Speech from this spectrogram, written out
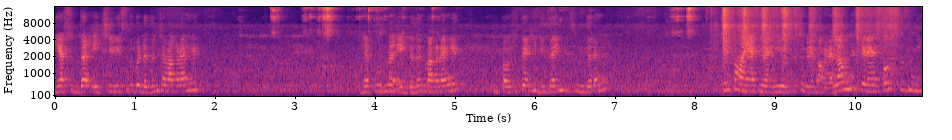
या सुद्धा एकशे वीस रुपये डझनच्या मागण्या आहेत. ह्या पूर्ण एक डझन मागण्या आहेत. पाहू शकता याची डिझाईन सुंदर आहे. हे पहा या ठिकाणी सगळ्या मागण्या लावून घेतलेल्या आहेत. पाहू शकता तुम्ही.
